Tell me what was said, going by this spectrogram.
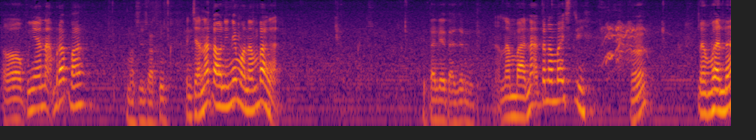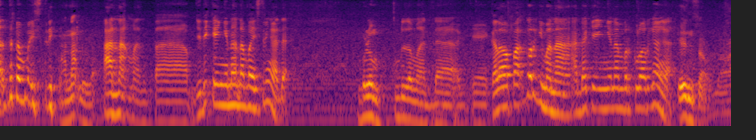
Oh punya anak berapa? Masih satu. Rencana tahun ini mau nambah nggak? Kita lihat aja nanti. Nambah anak atau nambah istri? Hah? Nama anak atau nama istri? Anak dulu. Anak mantap. Jadi keinginan nama istri nggak ada? Belum. Belum ada. Oke. Kalau Pak Kur gimana? Ada keinginan berkeluarga nggak? Insya Allah.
